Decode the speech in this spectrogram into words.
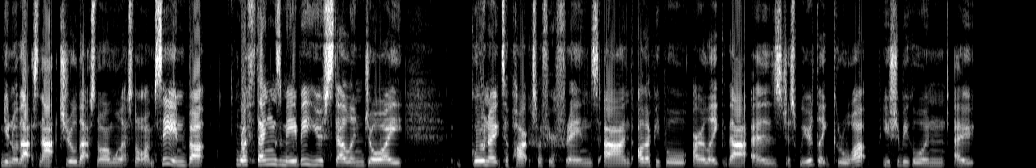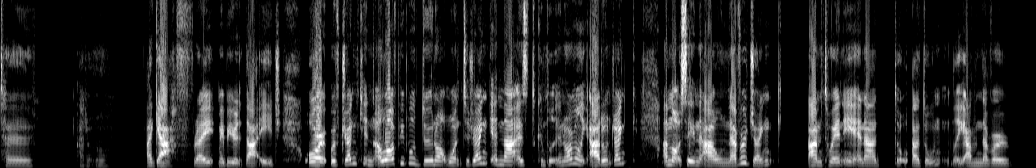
you know, that's natural, that's normal, that's not what I'm saying, but with things, maybe you still enjoy going out to parks with your friends and other people are like that is just weird like grow up you should be going out to i don't know a gaff, right? Maybe you're at that age. Or with drinking, a lot of people do not want to drink, and that is completely normal. Like, I don't drink. I'm not saying that I'll never drink. I'm 20 and I don't, I don't. Like, I've never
